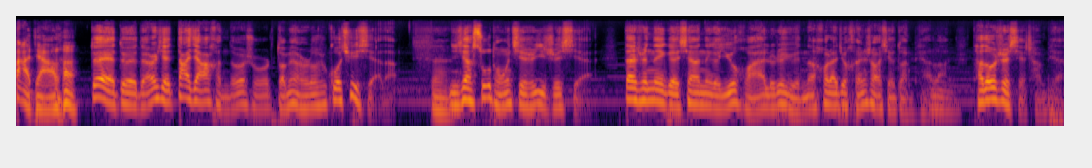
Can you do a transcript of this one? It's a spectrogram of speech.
大家了。对对对，而且大家很多时候短篇小说都是过去写的。对，你像苏童其实一直写，但是那个像那个余华、刘震云呢，后来就很少写短篇了嗯，他都是写长篇。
